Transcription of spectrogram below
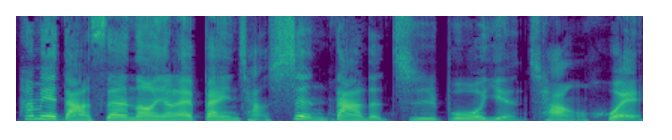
他们也打算呢，要来办一场盛大的直播演唱会。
